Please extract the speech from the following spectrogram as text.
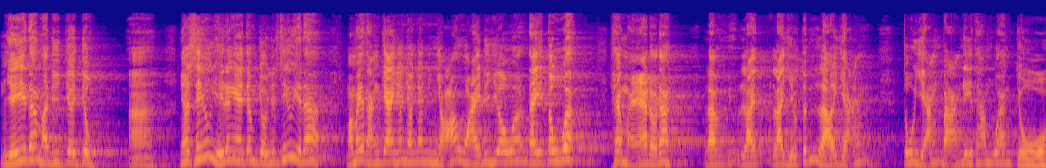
Vậy đó mà đi chơi chung. À nhỏ xíu vậy đó nghe trong chùa nhỏ xíu vậy đó. Mà mấy thằng trai nhỏ nhỏ nhỏ nhỏ ngoài đi vô á đây tu á theo mẹ rồi đó là lại là diệu tính lợi dặn. Tôi dặn bạn đi tham quan chùa.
